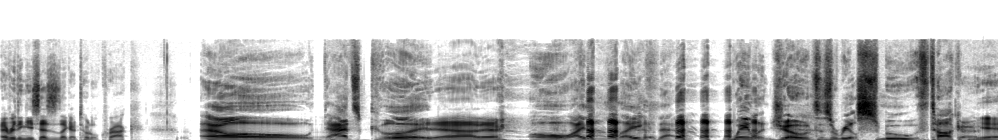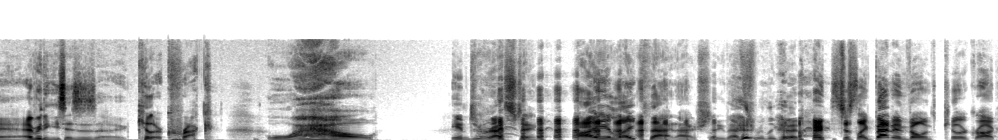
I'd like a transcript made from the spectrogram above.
everything he says is like a total crack. oh, that's good. Yeah, there. Oh, I like that. Waylon Jones is a real smooth talker. Yeah, everything he says is a killer crack. Wow. Interesting. I like that actually. That's really good. it's just like Batman villains, Killer Croc.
